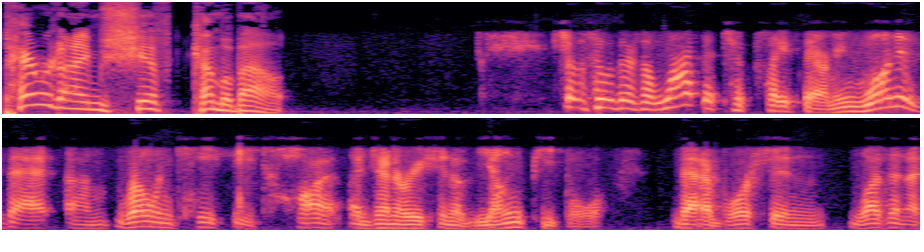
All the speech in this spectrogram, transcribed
paradigm shift come about? So, so there's a lot that took place there. I mean, one is that um, Roe and Casey taught a generation of young people that abortion wasn't a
